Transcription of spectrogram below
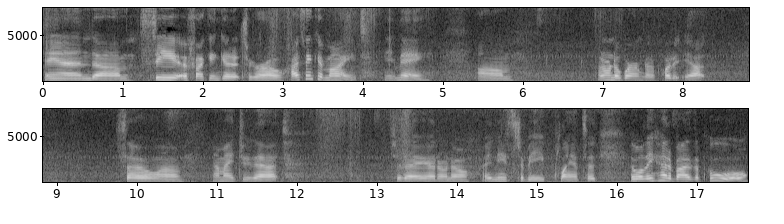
and um, see if I can get it to grow. I think it might. It may. Um, I don't know where I'm going to put it yet. So um, I might do that today. I don't know. It needs to be planted. Well, they had it by the pool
